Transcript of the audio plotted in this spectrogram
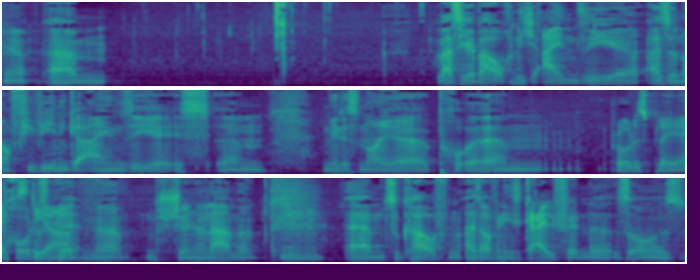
Ja. Ähm, was ich aber auch nicht einsehe, also noch viel weniger einsehe, ist ähm, mir das neue Pro, ähm, Pro Display XDR. Pro Display, ja, ein schöner Name, Mhm. ähm, zu kaufen. Also auch wenn ich es geil finde, so. Es,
